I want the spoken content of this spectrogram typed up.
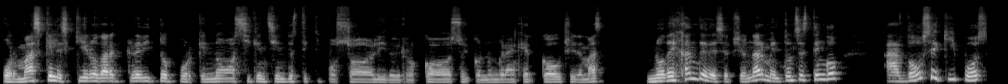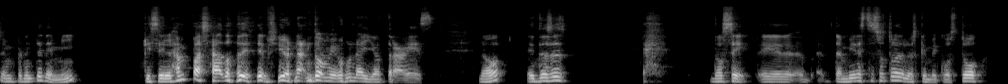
por más que les quiero dar crédito porque no siguen siendo este equipo sólido y rocoso y con un gran head coach y demás, no dejan de decepcionarme. Entonces tengo a dos equipos enfrente de mí que se le han pasado decepcionándome una y otra vez, ¿no? Entonces, no sé, eh, también este es otro de los que me costó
